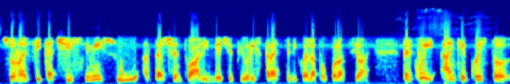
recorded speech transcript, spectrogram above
sono efficacissimi su percentuali invece più ristrette di quella popolazione. Per cui anche questo,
